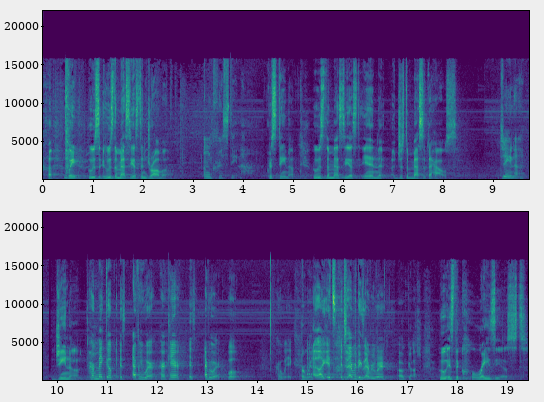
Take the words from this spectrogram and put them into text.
Wait, who's who's the messiest in drama? Mm, Christina. Christina. Who's the messiest in just a mess at the house? Jeana. Jeana. Her makeup is everywhere. Her hair is everywhere. Well, her wig. Her wig. Like it's, it's everything's everywhere. Oh gosh. Who is the craziest?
